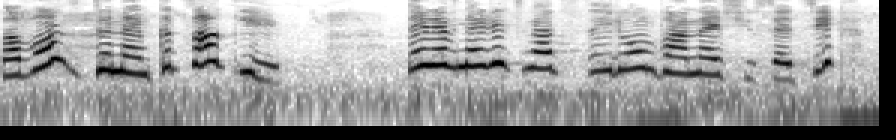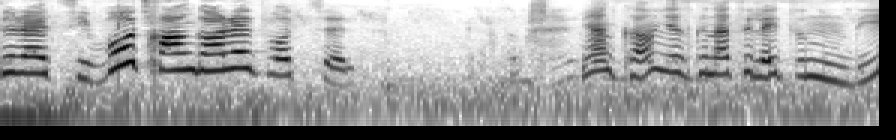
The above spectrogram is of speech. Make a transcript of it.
Բա ոնց դնեմ, կծակի։ Տերևներից հատ ծիրուն բաներ հյուսեցի, դրեցի, ոչ խանգարեց, ոչ ցել։ Մի անգամ ես գնացել էի ծնունդի,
